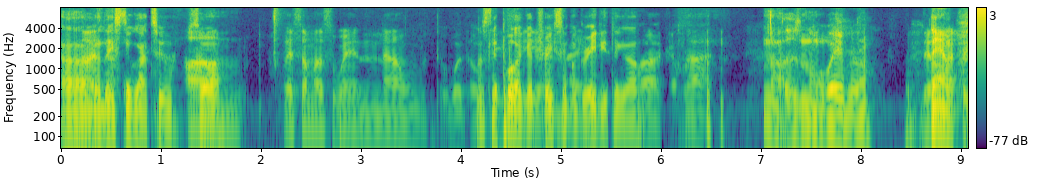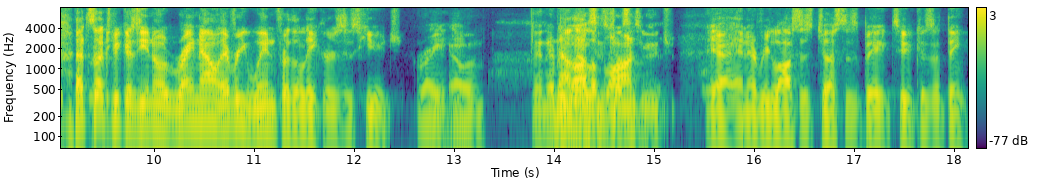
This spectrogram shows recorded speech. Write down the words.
Um, No, and they not. still got two. So Um, let's almost win now with unless they pull like a Tracy and, like, McGrady thing out. fuck, a lot. No, there's no way, bro. They Damn, that sucks McGrady. because you know right now every win for the Lakers is huge, right? Mhm. Um, And every now that loss is just LeBron- as huge. yeah, and every loss is just as big too because I think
